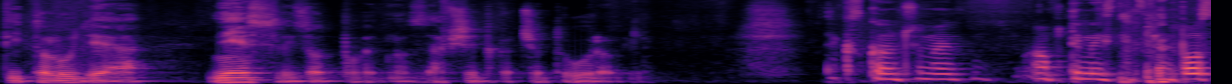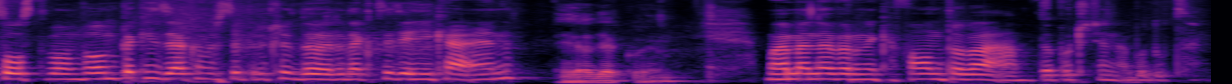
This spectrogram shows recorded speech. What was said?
títo ľudia niesli zodpovednosť za všetko, čo tu urobili. Tak skončíme optimistickým posolstvom. Veľmi pekne ďakujem, že ste prišli do redakcie Deníka N. Ja ďakujem. Moje meno je Veronika Fontová a do počutia na budúce.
